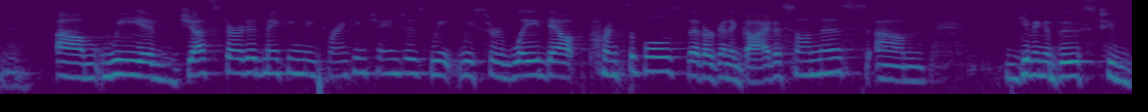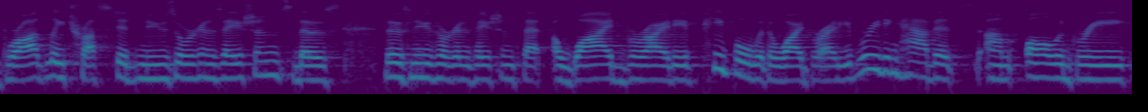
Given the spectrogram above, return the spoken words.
Mm. Um, we have just started making these ranking changes. We, we sort of laid out principles that are going to guide us on this. Um, giving a boost to broadly trusted news organizations, those, those news organizations that a wide variety of people with a wide variety of reading habits um, all agree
